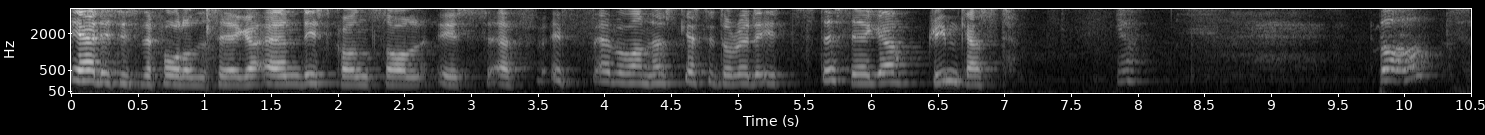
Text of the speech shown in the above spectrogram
Yeah, this is the fall of the Sega, and this console is, if, if everyone has guessed it already, it's the Sega Dreamcast. Yeah. But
